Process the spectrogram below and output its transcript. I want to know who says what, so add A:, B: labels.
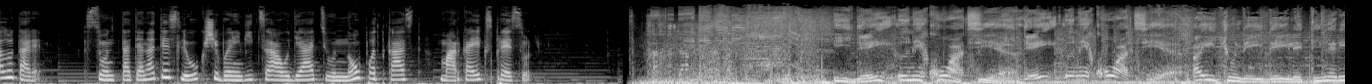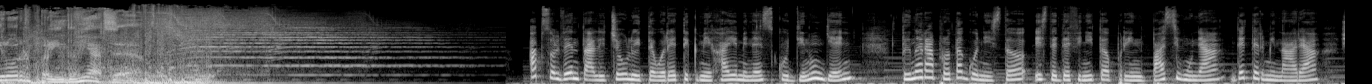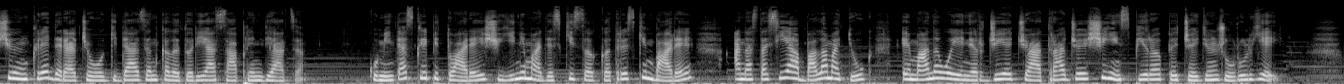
A: Salutare! Sunt Tatiana Tesluc și vă invit să audiați un nou podcast Marca Expresul.
B: Idei în ecuație. Idei în ecuație. Aici unde ideile tinerilor prind viață.
A: Absolventa liceului teoretic Mihai Eminescu din Ungheni, tânăra protagonistă este definită prin pasiunea, determinarea și încrederea ce o ghidează în călătoria sa prin viață. Cu mintea sclipitoare și inima deschisă către schimbare, Anastasia Balamatiuc emană o energie ce atrage și inspiră pe cei din jurul ei.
